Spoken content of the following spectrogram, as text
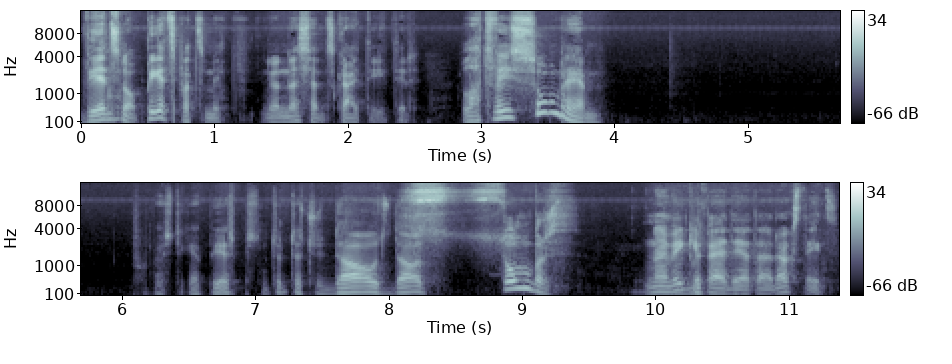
viens no 15, jo nesen skaitīti ir Latvijas sumbriem. Pēc tikai 15. Tur taču ir daudz, daudz. Sumbrs. Nē, Wikipēdijā tā ir rakstīts.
